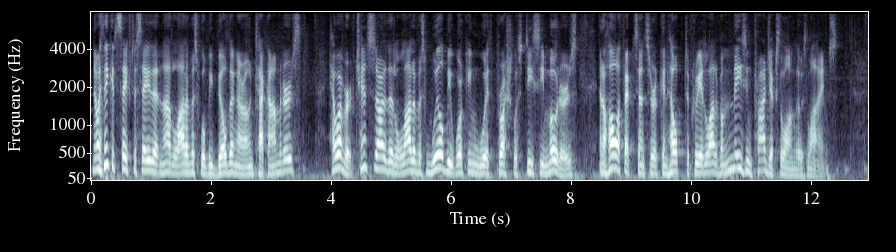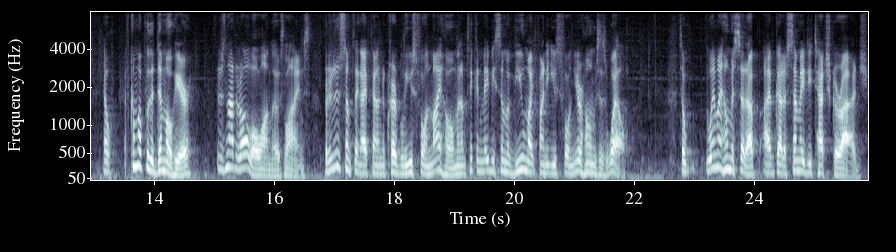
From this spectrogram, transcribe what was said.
Now I think it's safe to say that not a lot of us will be building our own tachometers. However, chances are that a lot of us will be working with brushless DC motors, and a Hall effect sensor can help to create a lot of amazing projects along those lines. Now, I've come up with a demo here that is not at all along those lines, but it is something I found incredibly useful in my home, and I'm thinking maybe some of you might find it useful in your homes as well. So the way my home is set up, I've got a semi-detached garage.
